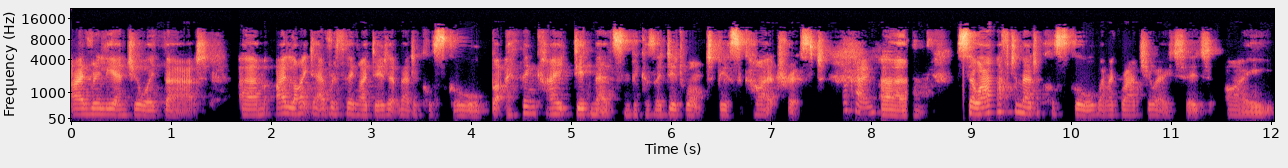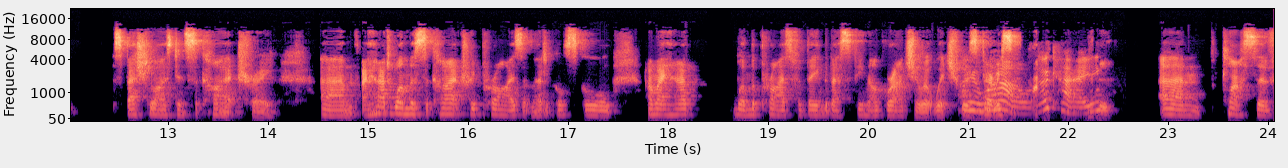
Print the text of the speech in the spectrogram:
I really enjoyed that. Um, I liked everything I did at medical school, but I think I did medicine because I did want to be a psychiatrist. Okay. Um, so after medical school, when I graduated, I specialised in psychiatry. Um, I had won the psychiatry prize at medical school, and I had won the prize for being the best female graduate, which was oh, very wow. okay um, class of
